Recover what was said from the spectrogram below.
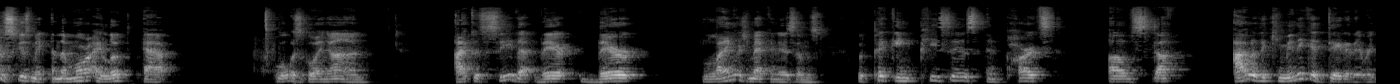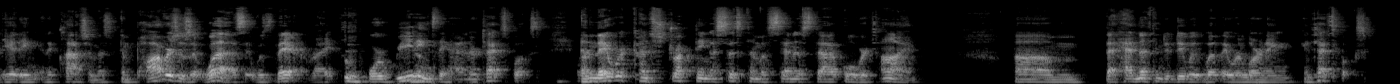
Excuse me. And the more I looked at what was going on, I could see that their, their language mechanisms were picking pieces and parts of stuff out of the communicative data they were getting in the classroom, as impoverished as it was, it was there, right? Hmm. Or readings yeah. they had in their textbooks. Right. And they were constructing a system of ser and estar over time um, that had nothing to do with what they were learning in textbooks.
